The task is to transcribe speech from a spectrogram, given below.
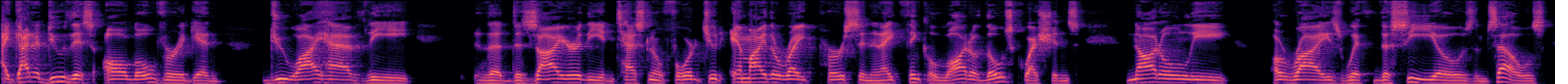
I got to do this all over again. Do I have the the desire, the intestinal fortitude? Am I the right person? And I think a lot of those questions not only arise with the CEOs themselves,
